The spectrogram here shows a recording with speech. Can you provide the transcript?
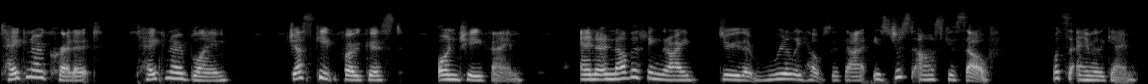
take no credit, take no blame, just keep focused on Chi Fame. And another thing that I do that really helps with that is just ask yourself, what's the aim of the game?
